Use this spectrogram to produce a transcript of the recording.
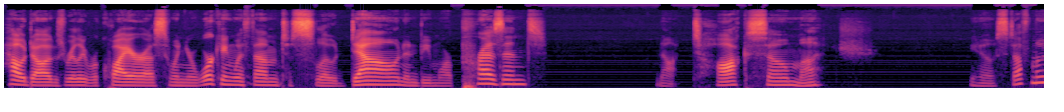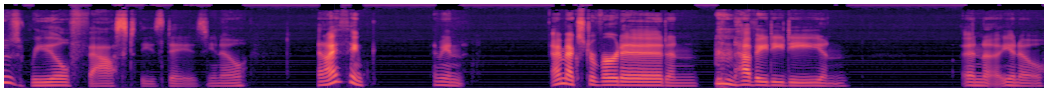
how dogs really require us when you're working with them to slow down and be more present, not talk so much. You know, stuff moves real fast these days, you know? And I think I mean, I'm extroverted and have ADD and and uh, you know,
